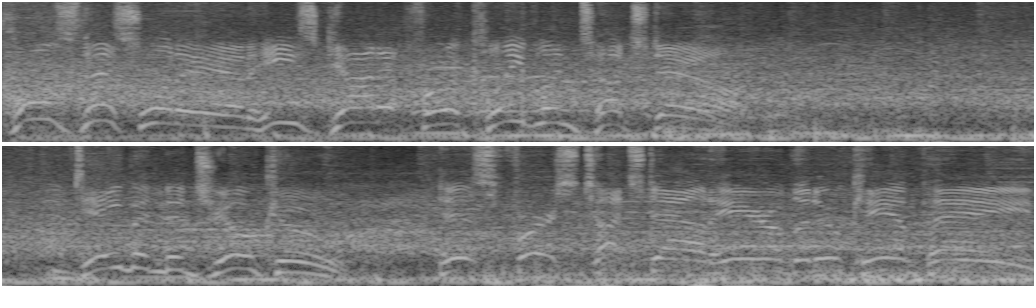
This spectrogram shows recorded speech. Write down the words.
pulls this one in. He's got it for a Cleveland touchdown. David Njoku, his first touchdown here of the new campaign.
